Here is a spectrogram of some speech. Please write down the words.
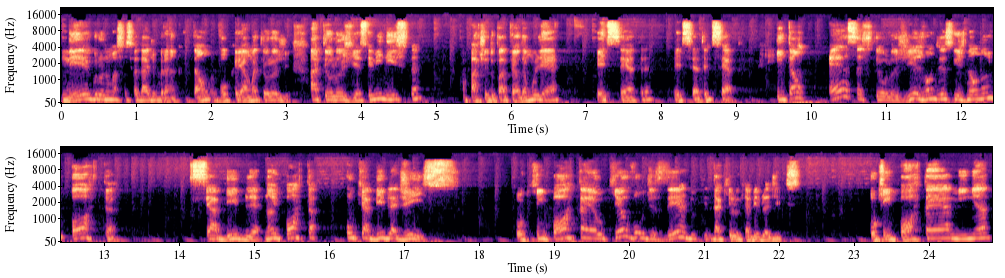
negro numa sociedade branca. Então vou criar uma teologia. A teologia feminista a partir do papel da mulher etc, etc, etc. Então, essas teologias vão dizer o seguinte: não, não importa se a Bíblia, não importa o que a Bíblia diz. O que importa é o que eu vou dizer do, daquilo que a Bíblia diz. O que importa é a minha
